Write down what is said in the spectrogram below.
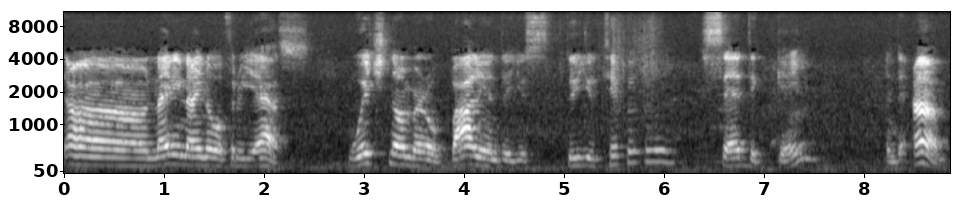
uh, 9903S. Which number of volume do you do you typically set the gain and the amp?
